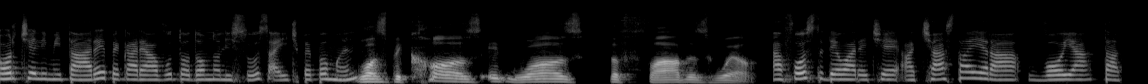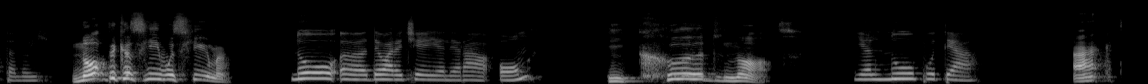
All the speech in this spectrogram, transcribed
Orice limitare pe care a avut-o Domnul Isus aici pe pământ was because it was the Father's will. a fost deoarece aceasta era voia Tatălui. Not because he was human. Nu uh, deoarece el era om, He could not el nu putea act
